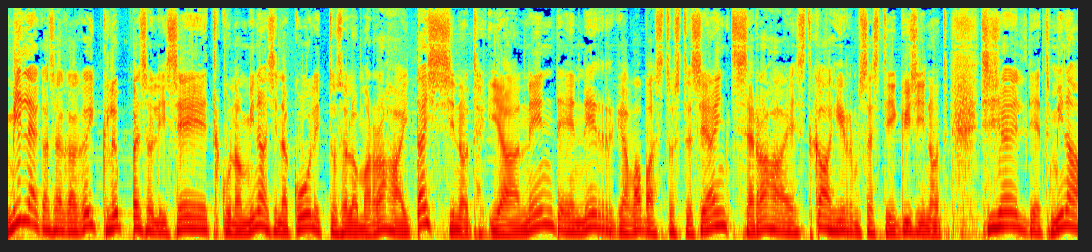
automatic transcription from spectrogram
millega see aga kõik lõppes, oli see, et kuna mina sinna koolitusele oma raha ei tassinud ja nende energiavabastuste seansse raha eest ka hirmsasti ei küsinud, siis öeldi, et mina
